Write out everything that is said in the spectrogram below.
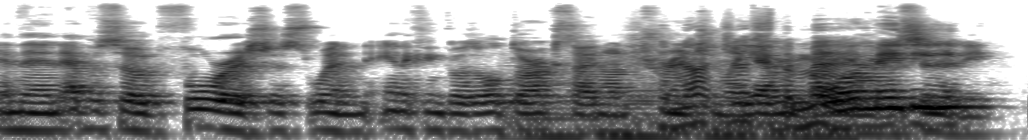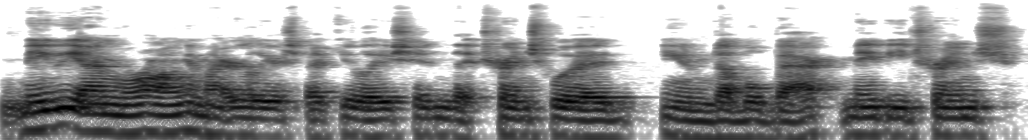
and then episode four is just when Anakin goes all dark side on Trench not and like just the everybody men. in Or maybe- vicinity. Maybe I'm wrong in my earlier speculation that Trench would, you know, double back. Maybe Trench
